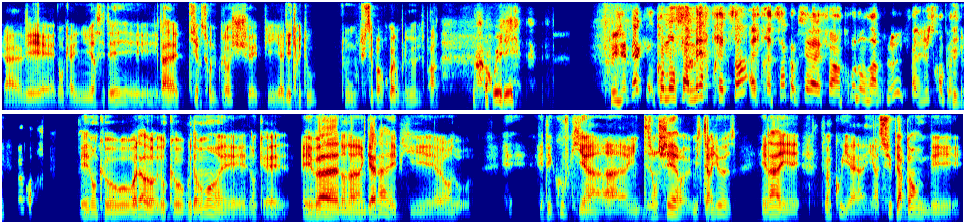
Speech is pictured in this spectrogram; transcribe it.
Elle est donc à l'université et là elle tire sur une cloche et puis elle détruit tout. Donc tu sais pas pourquoi non plus. mais C'est pas. oui. Mais j'aime bien que- comment sa mère traite ça. Elle traite ça comme si elle avait fait un trou dans un pneu. Il fallait juste remplacer le pneu quoi. Et donc euh, voilà, donc au bout d'un moment, et donc elle, elle va dans un gala et puis elle, elle découvre qu'il y a un- une, des enchères mystérieuses. Et là, et, tout d'un coup, il y a, il y a un super gang des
